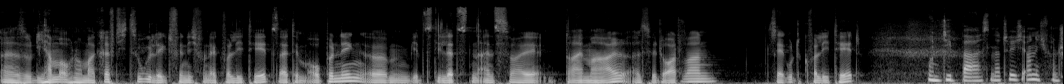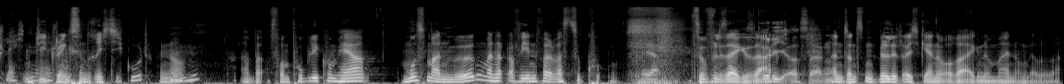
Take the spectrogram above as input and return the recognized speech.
Also die haben auch nochmal kräftig zugelegt, finde ich, von der Qualität seit dem Opening. Ähm, jetzt die letzten ein, zwei, drei Mal, als wir dort waren, sehr gute Qualität. Und die Bars natürlich auch nicht von schlechten Und die Eltern. Drinks sind richtig gut, genau. Mhm. Aber vom Publikum her muss man mögen, man hat auf jeden Fall was zu gucken. Ja, So viel sei gesagt. würde ich auch sagen. Ansonsten bildet euch gerne eure eigene Meinung darüber.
